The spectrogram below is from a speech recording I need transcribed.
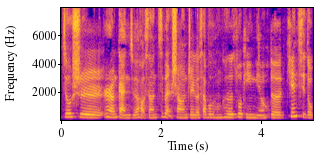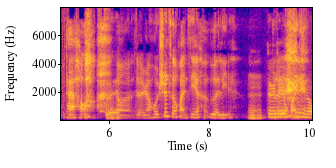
就是让人感觉好像基本上这个萨博朋克的作品里面的天气都不太好。对，嗯，对，然后生存环境也很恶劣。嗯，对于这些环境的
